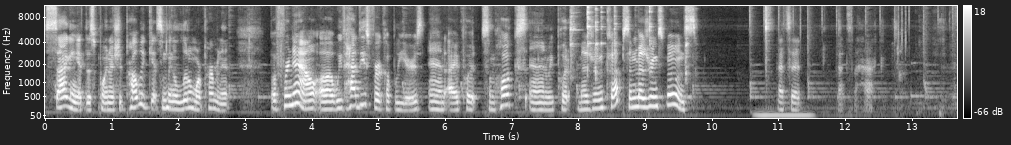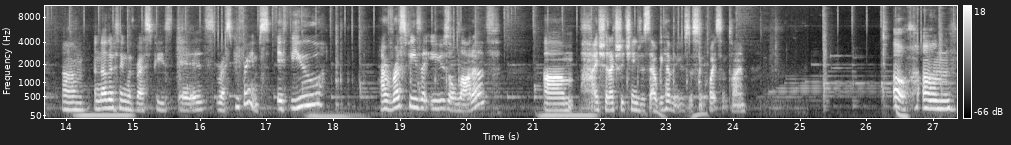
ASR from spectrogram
sagging at this point. I should probably get something a little more permanent. But for now, uh, we've had these for a couple years, and I put some hooks, and we put measuring cups and measuring spoons. That's it. That's the hack. Um, another thing with recipes is recipe frames. If you have recipes that you use a lot of, um, I should actually change this out. We haven't used this in quite some time. Oh, um,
